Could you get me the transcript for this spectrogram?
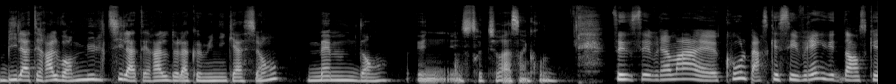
bilatéral, voire multilatéral de la communication, même dans une, une structure asynchrone. C'est vraiment euh, cool parce que c'est vrai dans ce que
